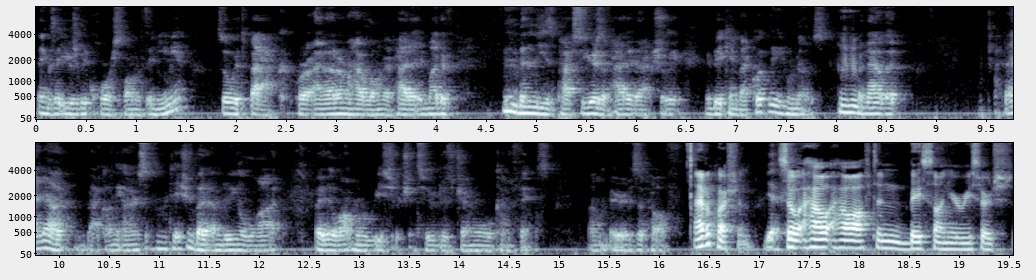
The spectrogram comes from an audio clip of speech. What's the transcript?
things that usually correspond with anemia. So it's back, or and I don't know how long I've had it. It might have been these past two years I've had it actually. Maybe it came back quickly. Who knows? Mhm. But now that I found out I'm back on the iron supplementation, but I'm doing a lot. I did a lot more research into just general kind of things, um, areas of health. I have a question. Yes. So how how often, based on your research,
